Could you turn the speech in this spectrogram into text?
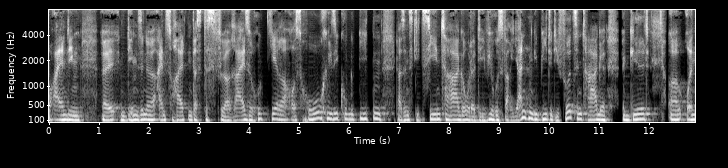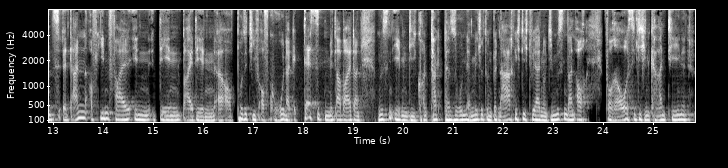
vor allen Dingen äh, in dem Sinne einzuhalten, dass das für Reiserückkehrer aus Hochrisikogebieten, da sind es die zehn Tage oder die Virusvariantengebiete, die 14 Tage äh, gilt. Äh, und äh, dann auf jeden Fall in den bei den äh, auf, positiv auf Corona getesteten Mitarbeitern müssen eben die Kontaktpersonen ermittelt und benachrichtigt werden und die müssen dann auch voraussichtlich in Quarantäne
